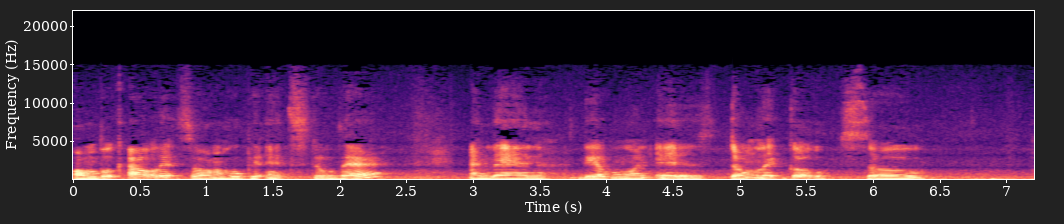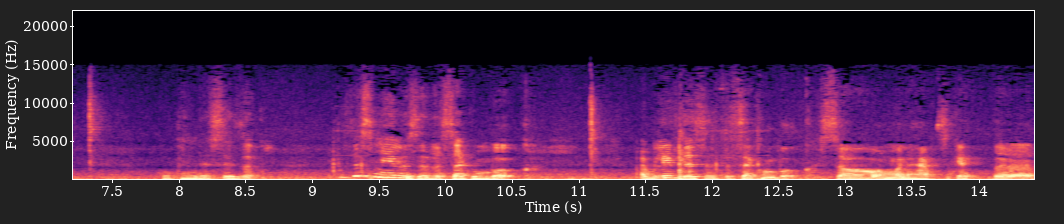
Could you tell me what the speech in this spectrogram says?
on Book Outlet, so I'm hoping it's still there. And then the other one is Don't Let Go. So hoping this is a. Does this mean this is the second book? I believe this is the second book, so I'm gonna have to get the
